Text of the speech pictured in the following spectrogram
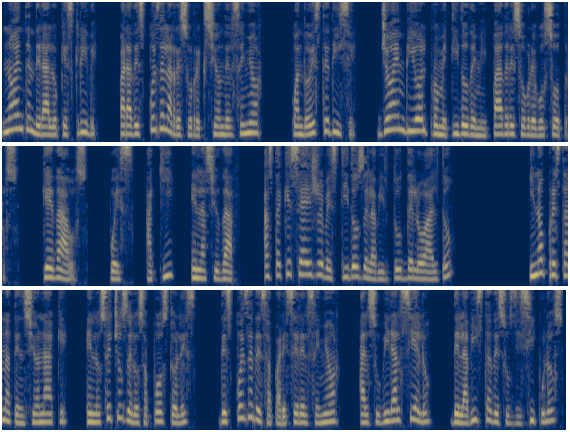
no entenderá lo que escribe, para después de la resurrección del Señor, cuando éste dice, Yo envío el prometido de mi Padre sobre vosotros, quedaos, pues, aquí, en la ciudad, hasta que seáis revestidos de la virtud de lo alto? Y no prestan atención a que, en los hechos de los apóstoles, después de desaparecer el Señor, al subir al cielo, de la vista de sus discípulos,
